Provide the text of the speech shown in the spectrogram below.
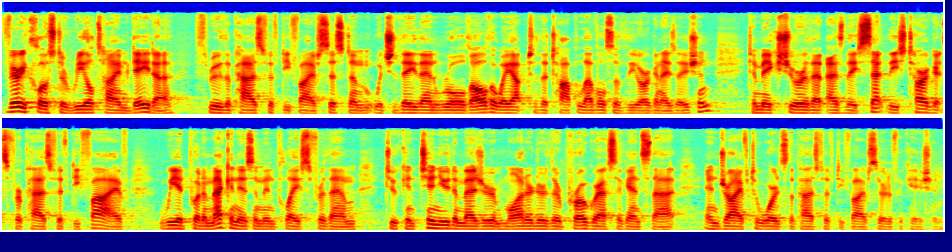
very close to real-time data through the PAS 55 system, which they then rolled all the way up to the top levels of the organization to make sure that as they set these targets for PAS 55, we had put a mechanism in place for them to continue to measure, monitor their progress against that, and drive towards the PAS 55 certification.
